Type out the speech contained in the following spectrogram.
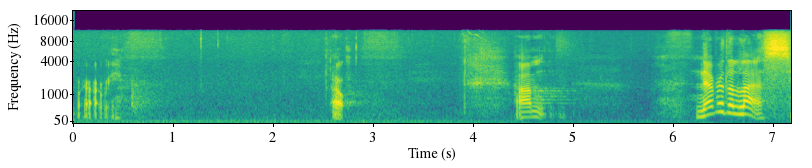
Where are we? Oh. Um, nevertheless,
